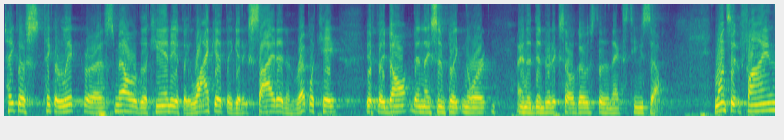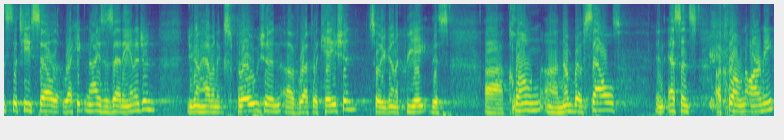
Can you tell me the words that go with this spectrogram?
take a, take a lick or a smell of the candy. If they like it, they get excited and replicate. If they don't, then they simply ignore it, and the dendritic cell goes to the next T cell. Once it finds the T cell that recognizes that antigen, you're going to have an explosion of replication. So you're going to create this uh, clone uh, number of cells, in essence, a clone army.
